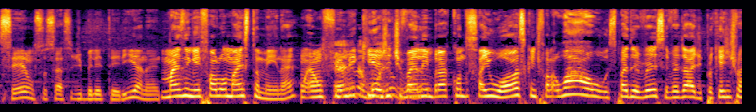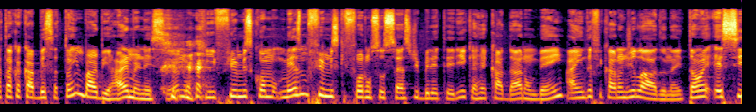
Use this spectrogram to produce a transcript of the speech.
ser um sucesso de bilheteria, né? Mas ninguém falou mais também, né? É um filme É, que a gente vai lembrar quando sair o Oscar, a gente fala, uau, Spider-Verse, é verdade. Porque a gente vai estar com a cabeça tão em Barbieheimer nesse ano, que filmes como, mesmo filmes que foram sucesso de bilheteria, que arrecadaram bem, ainda ficaram de lado, né? Então esse,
